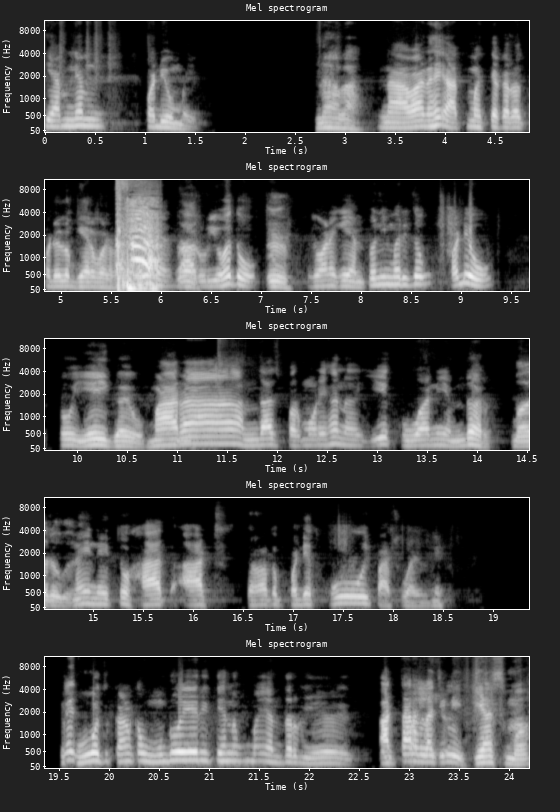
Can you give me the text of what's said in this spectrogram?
એમને એમ પડ્યો મય. નાવા નાવા નહીં આત્મહત્યા કરવા પડેલો ઘેર વળવા દારૂડિયો હતો. જાણે કે એમ તો નહીં મરી જવું પડ્યો. તો એ ગયો. મારા અંદાજ પ્રમાણે હે ને એ કુવાની અંદર બરોબર. નહીં નહીં તો સાત આઠ તો પડે કોઈ પાછું આવ્યું નહીં. જ કારણ કે ઊંડો એ રીતે અંદર અત્યારે અત્યાર ઇતિહાસમાં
